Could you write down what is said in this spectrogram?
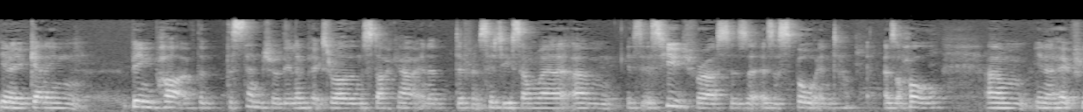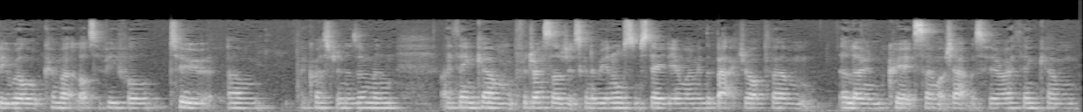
you know, getting being part of the, the centre of the Olympics rather than stuck out in a different city somewhere um, is, is huge for us as a, as a sport in, as a whole. Um, you know, hopefully we'll convert lots of people to um, equestrianism and I think um, for dressage it's going to be an awesome stadium. I mean the backdrop um, alone creates so much atmosphere. I think um,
